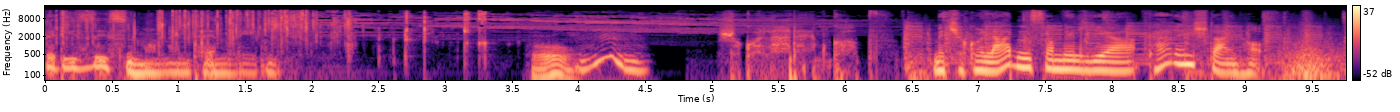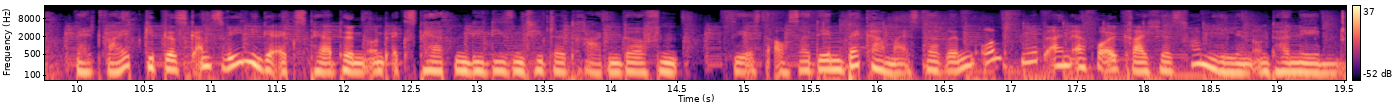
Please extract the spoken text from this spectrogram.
für die süßen Momente im Leben. Oh. Mmh, Schokolade im Kopf. Mit Schokoladensommelier Karin Steinhoff. Weltweit gibt es ganz wenige Expertinnen und Experten, die diesen Titel tragen dürfen. Sie ist außerdem Bäckermeisterin und führt ein erfolgreiches Familienunternehmen.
